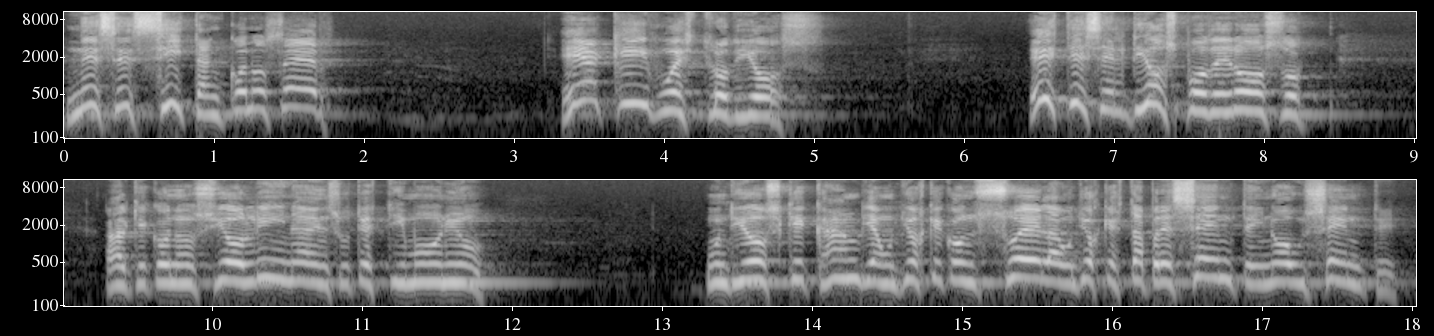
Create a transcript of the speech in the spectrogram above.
necesitan conocer. He aquí vuestro Dios. Este es el Dios poderoso al que conoció Lina en su testimonio. Un Dios que cambia, un Dios que consuela, un Dios que está presente y no ausente.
